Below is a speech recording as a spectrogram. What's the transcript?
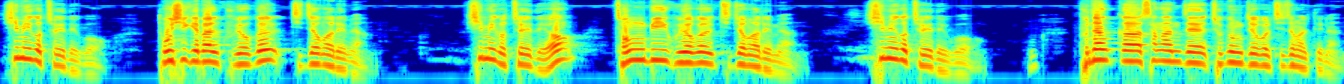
심의 거쳐야 되고 도시개발 구역을 지정하려면 심의 거쳐야 돼요. 정비 구역을 지정하려면 심의 거쳐야 되고 분양가 상한제 적용 지역을 지정할 때는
